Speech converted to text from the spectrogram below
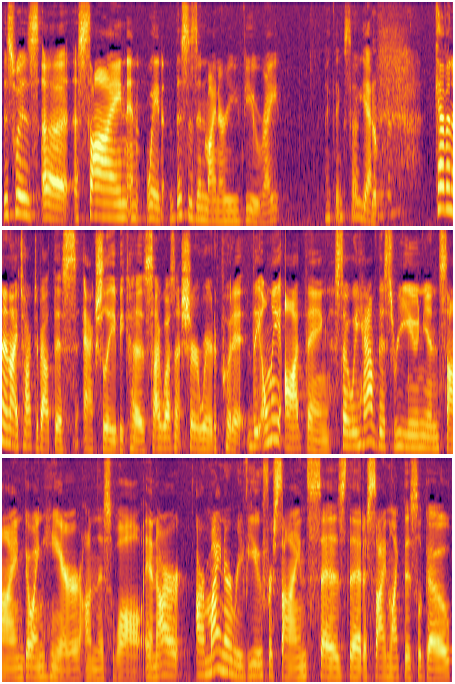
This was a, a sign, and wait, this is in minor review, right? I think so, yeah. Yep. Kevin and I talked about this actually because I wasn't sure where to put it. The only odd thing, so we have this reunion sign going here on this wall, and our, our minor review for signs says that a sign like this will go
